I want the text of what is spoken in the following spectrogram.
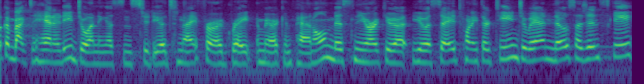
Welcome back to Hannity. Joining us in studio tonight for a great American panel, Miss New York USA 2013, Joanne Nowosadzinski,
